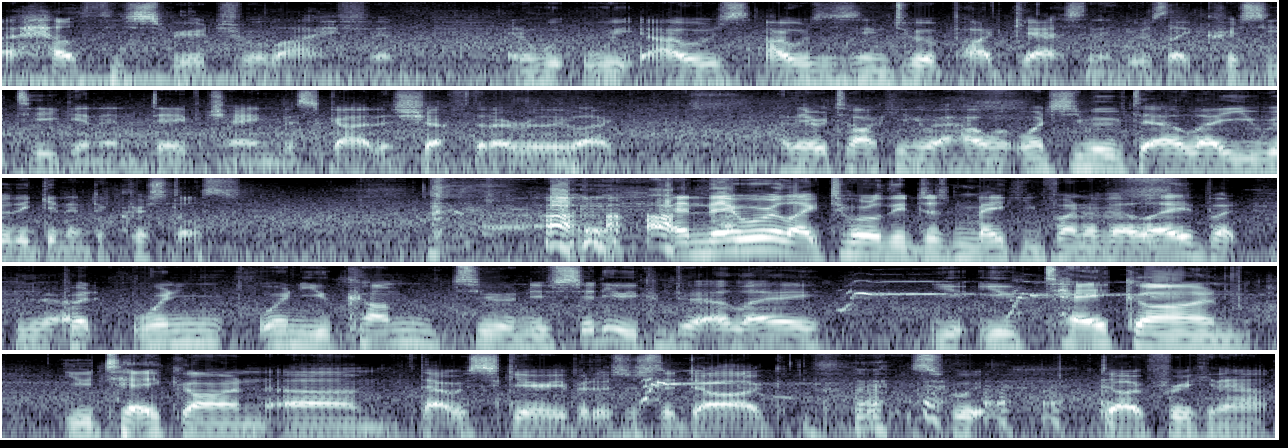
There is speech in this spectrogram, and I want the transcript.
a healthy spiritual life. And and we, we I was I was listening to a podcast and it was like Chrissy Teigen and Dave Chang this guy the chef that I really like. And they were talking about how once you move to LA you really get into crystals and they were like totally just making fun of LA but Yeah. but when when you come to a new city you come to LA you, you take on you take on um, that was scary but it was just a dog. Dog freaking out.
